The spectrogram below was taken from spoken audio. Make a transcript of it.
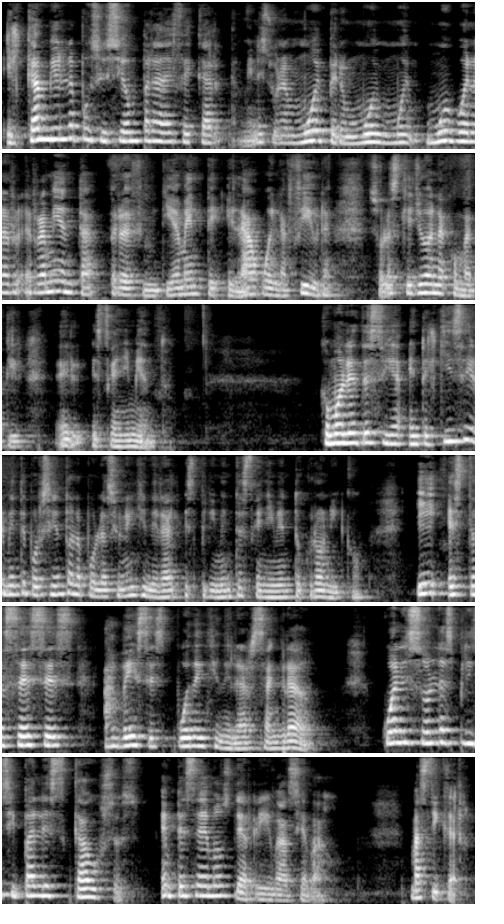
El cambio en la posición para defecar también es una muy, pero muy, muy, muy buena herramienta, pero definitivamente el agua y la fibra son las que ayudan a combatir el estreñimiento. Como les decía, entre el 15 y el 20% de la población en general experimenta estreñimiento crónico y estas heces a veces pueden generar sangrado. ¿Cuáles son las principales causas? Empecemos de arriba hacia abajo. Masticar.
